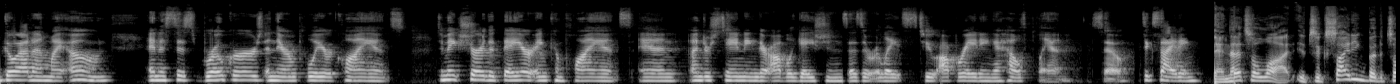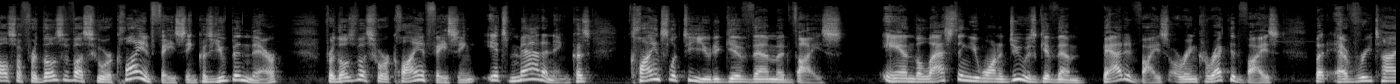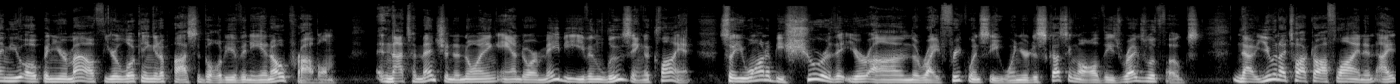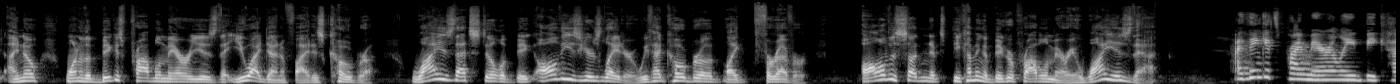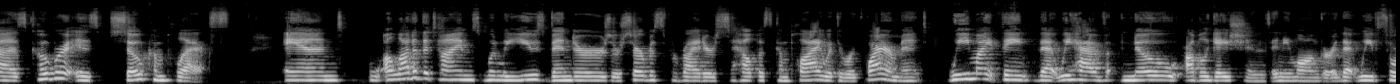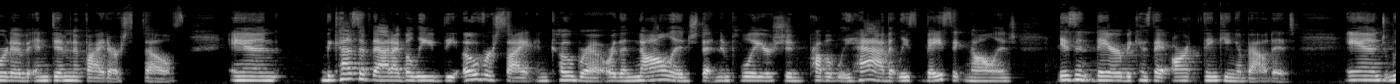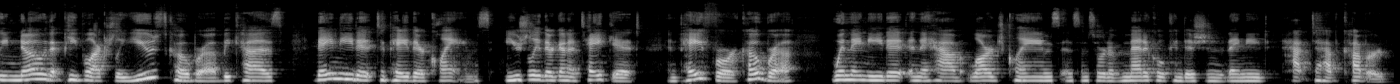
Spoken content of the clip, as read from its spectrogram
go out on my own and assist brokers and their employer clients to make sure that they are in compliance and understanding their obligations as it relates to operating a health plan. So it's exciting. And that's a lot. It's exciting, but it's also for those of us who are client facing, because you've been there, for those of us who are client facing, it's maddening because clients look to you to give them advice. And the last thing you want to do is give them bad advice or incorrect advice. But every time you open your mouth, you're looking at a possibility of an E&O problem. Not to mention annoying and or maybe even losing a client. So you want to be sure that you're on the right frequency when you're discussing all these regs with folks. Now, you and I talked offline, and I, I know one of the biggest problem areas that you identified is Cobra. Why is that still a big, all these years later, we've had Cobra like forever all of a sudden it's becoming a bigger problem area. Why is that? I think it's primarily because Cobra is so complex. And a lot of the times when we use vendors or service providers to help us comply with the requirement, we might think that we have no obligations any longer, that we've sort of indemnified ourselves. And because of that, I believe the oversight in Cobra or the knowledge that an employer should probably have, at least basic knowledge, isn't there because they aren't thinking about it. And we know that people actually use Cobra because they need it to pay their claims. Usually they're going to take it and pay for Cobra when they need it and they have large claims and some sort of medical condition they need to have covered.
